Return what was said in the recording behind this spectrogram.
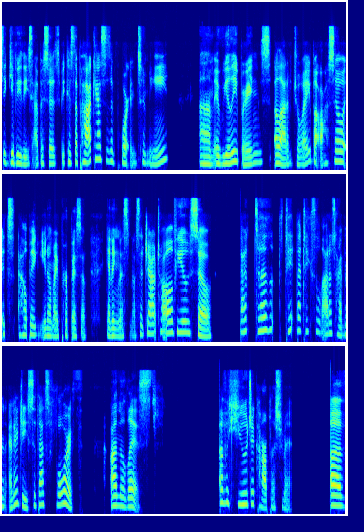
to give you these episodes because the podcast is important to me um, it really brings a lot of joy, but also it's helping, you know, my purpose of getting this message out to all of you. So that does t- that takes a lot of time and energy. So that's fourth on the list. of a huge accomplishment of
